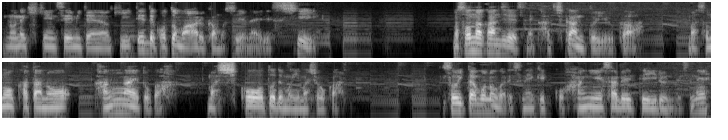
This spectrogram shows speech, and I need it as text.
のね、危険性みたいなのを聞いてってこともあるかもしれないですし、まあ、そんな感じでですね、価値観というか、まあ、その方の考えとか、まあ、思考とでも言いましょうか。そういったものがですね、結構反映されているんですね。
